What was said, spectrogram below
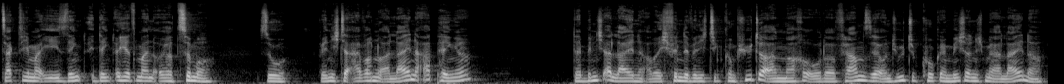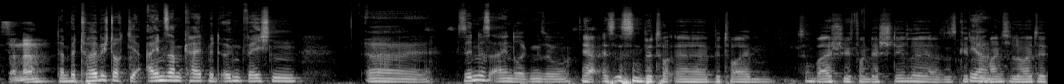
sagt ihr mal, ihr denkt, denkt euch jetzt mal in euer Zimmer. So, wenn ich da einfach nur alleine abhänge, dann bin ich alleine. Aber ich finde, wenn ich den Computer anmache oder Fernseher und YouTube gucke, dann bin ich doch nicht mehr alleine. Sondern? Dann betäube ich doch die Einsamkeit mit irgendwelchen äh, Sinneseindrücken so. Ja, es ist ein Betäu äh, Betäuben. Zum Beispiel von der Stille. Also es gibt ja. ja. manche Leute,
